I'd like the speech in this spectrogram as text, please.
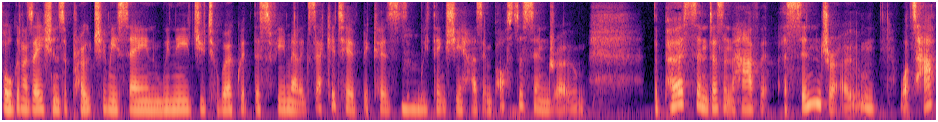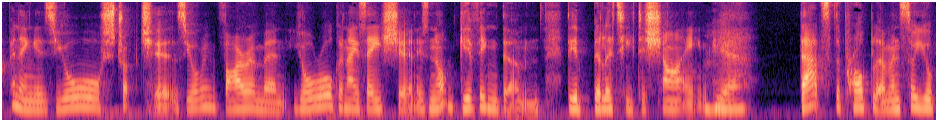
organizations approaching me saying we need you to work with this female executive because mm. we think she has imposter syndrome the person doesn't have a syndrome. What's happening is your structures, your environment, your organization is not giving them the ability to shine. Yeah. That's the problem. And so you're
